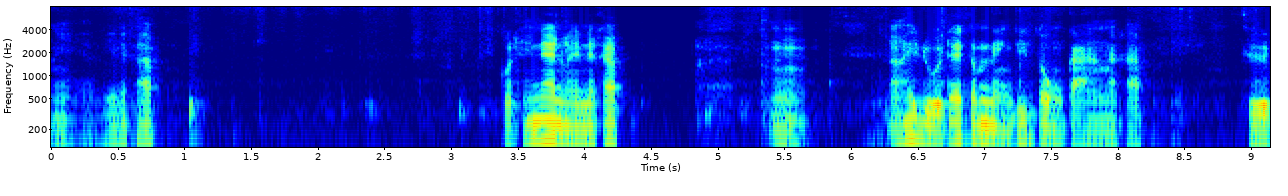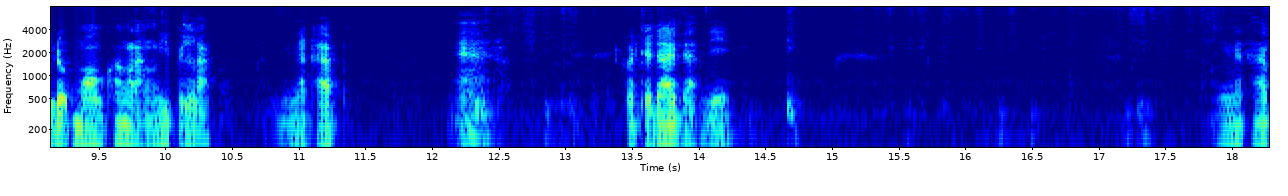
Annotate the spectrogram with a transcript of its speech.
นี่แบบนี้นะครับ กดให้แน่นเลยนะครับ อืมเอาให้ดูได้ตำแหน่งที่ตรงกลางนะครับ คือมองข้างหลังนี่เป็นหลักนนะครับ อ่า ก็จะได้แบบนี้ นี่นะครับ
